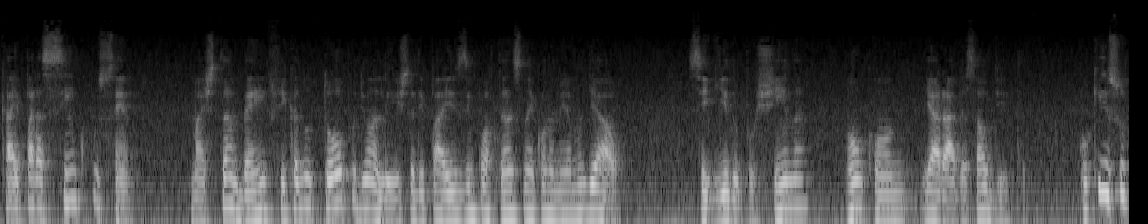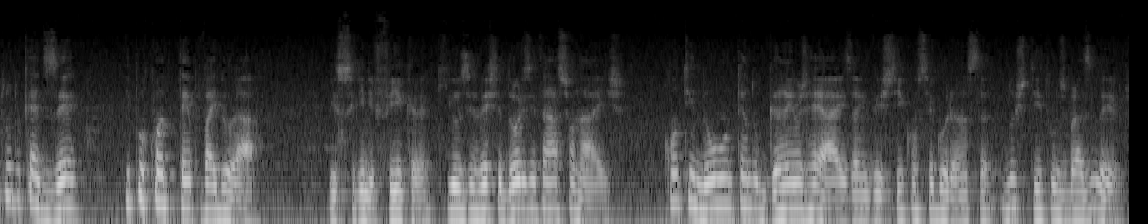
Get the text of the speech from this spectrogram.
cai para 5%, mas também fica no topo de uma lista de países importantes na economia mundial, seguido por China, Hong Kong e Arábia Saudita. O que isso tudo quer dizer e por quanto tempo vai durar? Isso significa que os investidores internacionais continuam tendo ganhos reais ao investir com segurança nos títulos brasileiros,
